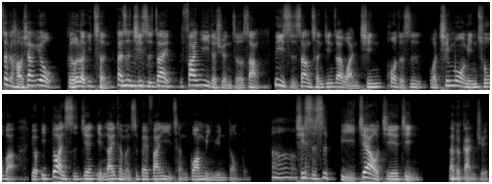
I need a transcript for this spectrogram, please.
这个好像又隔了一层。但是其实，嗯在翻译的选择上，历史上曾经在晚清或者是我清末民初吧，有一段时间 enlightenment 是被翻译成光明运动的。哦，其实是比较接近那个感觉，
